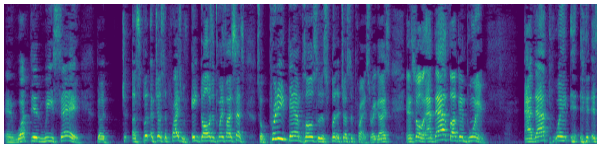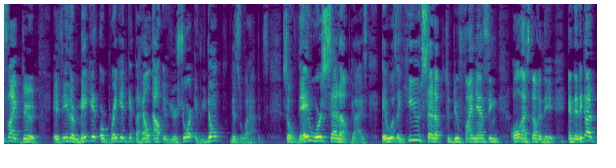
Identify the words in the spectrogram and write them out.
And what did we say? The a split adjusted price was $8.25. So pretty damn close to the split adjusted price, right, guys? And so at that fucking point, at that point, it's like, dude, it's either make it or break it, get the hell out if you're short. If you don't, this is what happens. So they were set up, guys. It was a huge setup to do financing, all that stuff. And the and then they got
